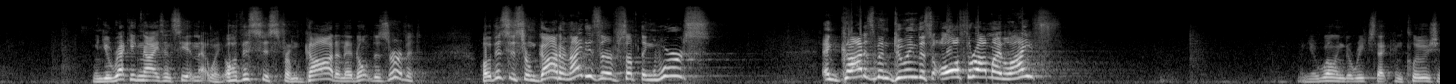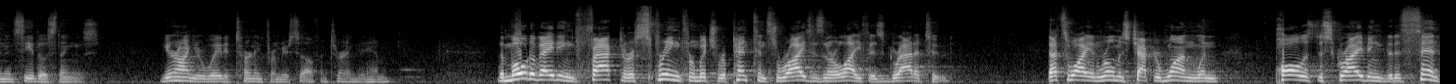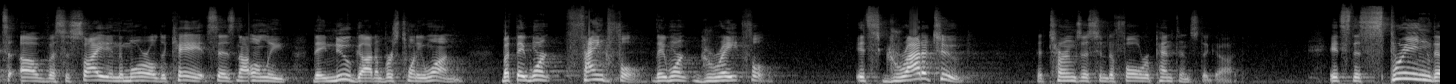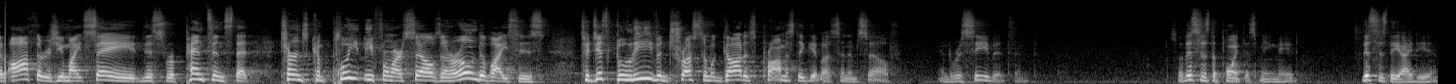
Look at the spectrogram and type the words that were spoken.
When you recognize and see it in that way, oh, this is from God and I don't deserve it. Oh, this is from God and I deserve something worse. And God has been doing this all throughout my life. When you're willing to reach that conclusion and see those things, you're on your way to turning from yourself and turning to Him. The motivating factor, spring from which repentance rises in our life, is gratitude. That's why in Romans chapter 1, when Paul is describing the descent of a society into moral decay, it says not only they knew God in verse 21, but they weren't thankful, they weren't grateful. It's gratitude that turns us into full repentance to God. It's the spring that authors, you might say, this repentance that turns completely from ourselves and our own devices to just believe and trust in what God has promised to give us in Himself and to receive it. And so, this is the point that's being made. This is the idea.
